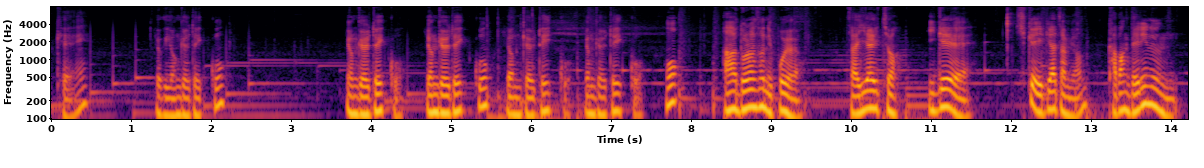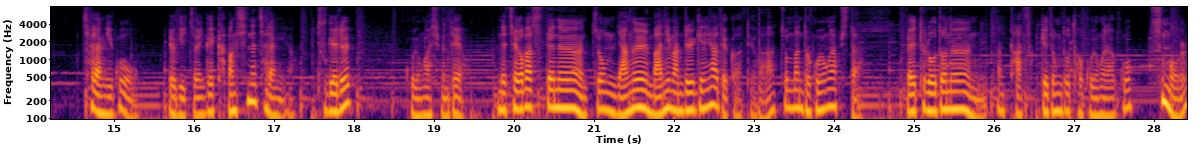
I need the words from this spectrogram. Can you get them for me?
오케이 여기 연결돼 있고 연결돼 있고 연결돼 있고 연결돼 있고 연결돼 있고 어? 아 노란 선이 보여요. 자 이해 있죠? 이게 쉽게 얘기하자면 가방 내리는 차량이고 여기 있죠? 이게 가방 싣는 차량이에요. 두 개를 고용하시면 돼요. 근데 제가 봤을 때는 좀 양을 많이 만들긴 해야 될 것 같아요. 자, 좀만 더 고용을 합시다. belt loader는 한 다섯 개 정도 더 고용을 하고 small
